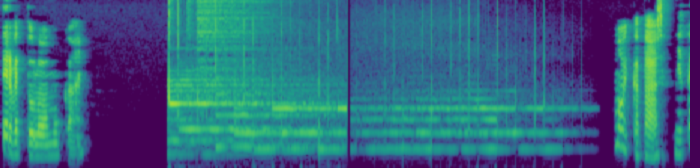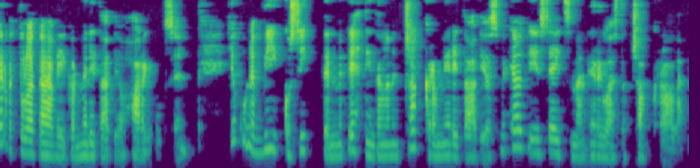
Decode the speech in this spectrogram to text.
Tervetuloa mukaan! Moikka taas ja tervetuloa tämän viikon meditaatioharjoitukseen. Jokunen viikko sitten me tehtiin tällainen chakra-meditaatio, jossa me käytiin seitsemän erilaista chakraa läpi.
